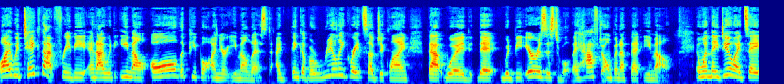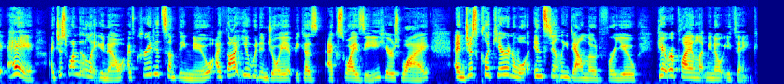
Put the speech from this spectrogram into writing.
Well, I would take that freebie and I would email all the people on your email list. I'd think of a really great subject line that would that would be irresistible. They have to open up that email. And when they do, I'd say, "Hey, I just wanted to let you know I've created something new. I thought you would enjoy it because XYZ, here's why. And just click here and it will instantly download for you. Hit reply and let me know what you think."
